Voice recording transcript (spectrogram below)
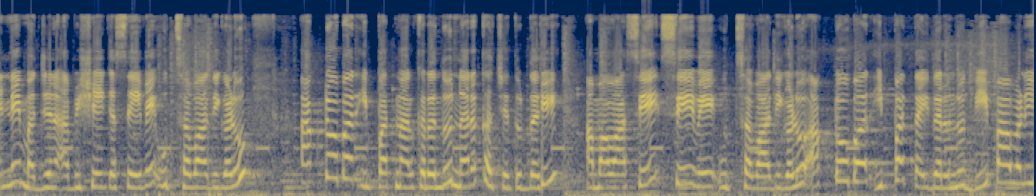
ಎಣ್ಣೆ ಮಜ್ಜನ ಅಭಿಷೇಕ ಸೇವೆ ಉತ್ಸವಾದಿಗಳು, ಅಕ್ಟೋಬರ್ ಇಪ್ಪತ್ನಾಲ್ಕರಂದು ನರಕ ಚತುರ್ದಶಿ ಅಮಾವಾಸ್ಯೆ ಸೇವೆ ಉತ್ಸವಾದಿಗಳು, ಅಕ್ಟೋಬರ್ ಇಪ್ಪತ್ತೈದರಂದು ದೀಪಾವಳಿ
